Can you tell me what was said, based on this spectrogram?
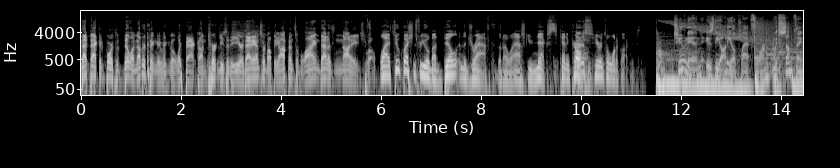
That back and forth with Bill, another thing maybe we can go look back on turkeys of the year. That answer about the offensive line, that has not aged well. Well, I have two questions for you about Bill and the draft that I will ask you next. Ken and Curtis, oh. here until 1 o'clock next. Tune in is the audio platform with something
